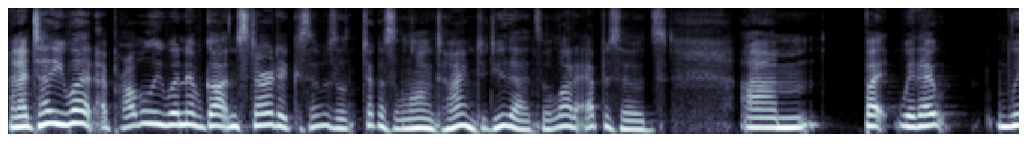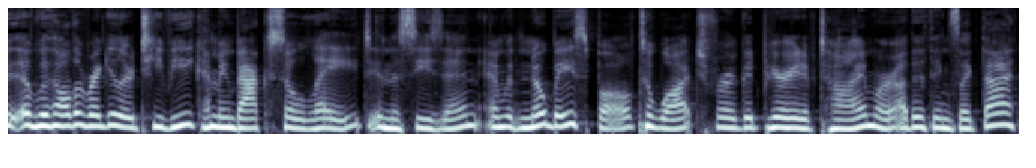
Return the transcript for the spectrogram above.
And I tell you what, I probably wouldn't have gotten started because it was it took us a long time to do that. It's a lot of episodes. Um, but without with, with all the regular TV coming back so late in the season and with no baseball to watch for a good period of time or other things like that,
